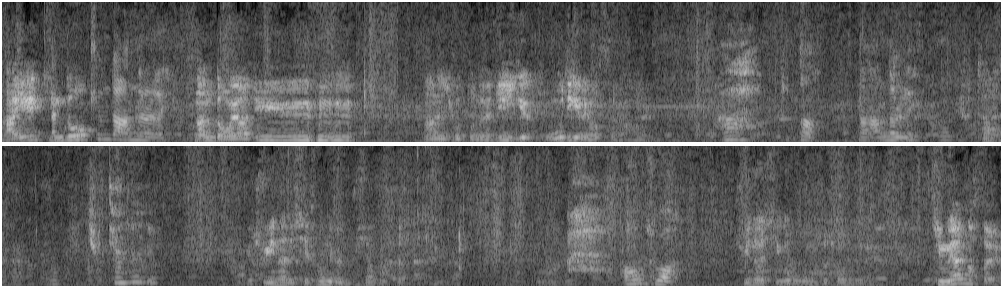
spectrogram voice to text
가예? 김도? 김도 안 넣을래. 난 넣어야지. 나는 이것도 넣어야지. 이게 오지게 매웠어요. 아 좋다. 난안 넣을래. 자, 좋잖아. 주인 아저씨 성의를 무시하고 있다. 어우 좋아. 주인 아저씨 이거 보고 또 처음 보네. 김왜 안 넣었어요?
